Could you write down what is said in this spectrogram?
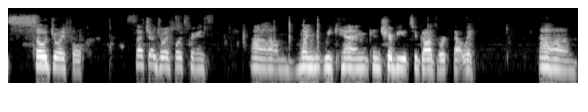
so joyful, such a joyful experience um, when we can contribute to God's work that way. Um,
